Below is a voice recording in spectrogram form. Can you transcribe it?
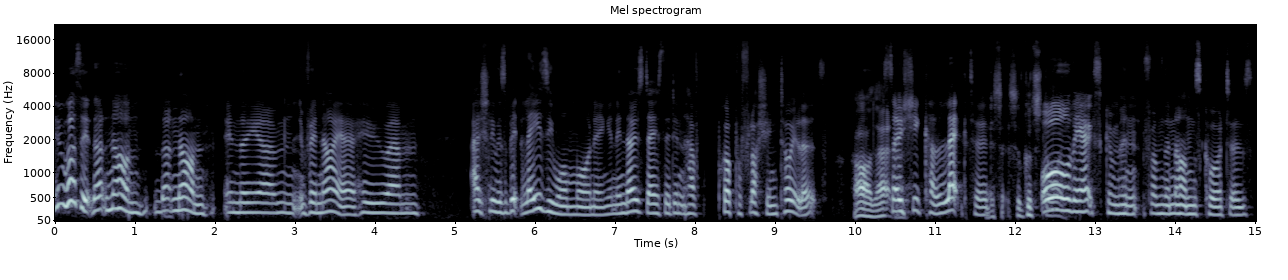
who was it? That nun, that nun in the um, Vinaya who um, actually was a bit lazy one morning, and in those days they didn't have proper flushing toilets, Oh, that. so she collected it's, it's a good story. all the excrement from the nuns' quarters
